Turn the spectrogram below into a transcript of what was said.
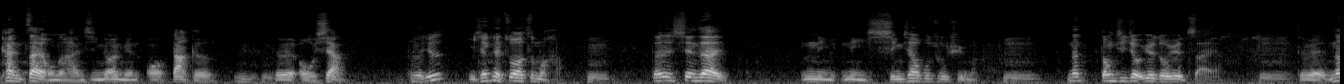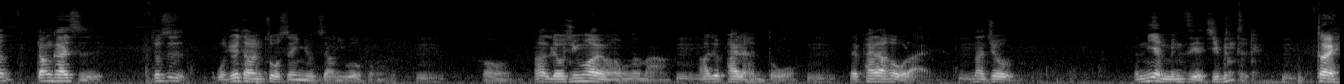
看再红的韩星都在那边哦，大哥，嗯对不对？偶像，对不对？就是以前可以做到这么好，嗯。但是现在你你行销不出去嘛，嗯。那东西就越做越窄啊，嗯。对不对？那刚开始就是我觉得台湾人做生意就这样一窝蜂嗯哦，那《流星花园》红了嘛，嗯然后就拍了很多，嗯再拍到后来，那就你连名字也记不得。对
